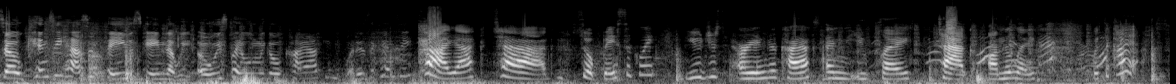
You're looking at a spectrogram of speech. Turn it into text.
So Kinsey has a famous game that we always play when we go kayaking. What is it, Kinsey? Kayak tag. So basically, you just are in your kayaks and you play tag on the lake with the kayaks.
